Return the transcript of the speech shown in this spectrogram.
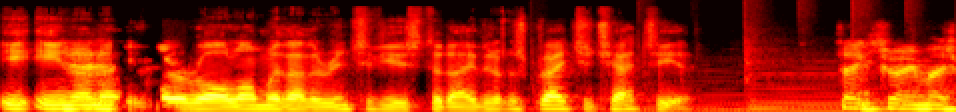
Ian. I know you've got to roll on with other interviews today, but it was great to chat to you. Thanks very much.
